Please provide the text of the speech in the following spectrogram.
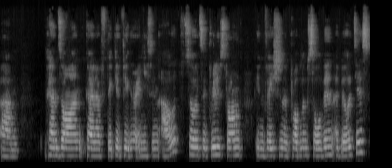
um, hands-on kind of they can figure anything out so it's a really strong innovation and problem solving abilities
